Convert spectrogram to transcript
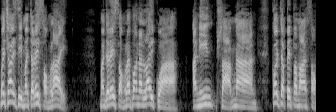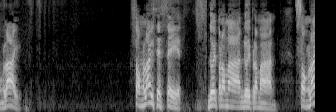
ไม่ใช่สิมันจะได้สองไร่มันจะได้สองไร่เพราะนั้นไร่กว่า อันนี้สามงานก็จะเป็นประมาณสองไร่สองไร่เศษเศษโดยประมาณโดยประมาณสองไร่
